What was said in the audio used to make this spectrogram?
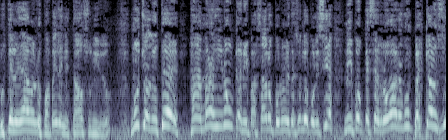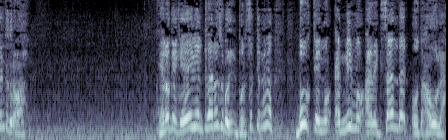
Usted le daban los papeles en Estados Unidos. Muchos de ustedes jamás y nunca ni pasaron por una estación de policía ni porque se robaron un pescado en su centro de trabajo. Quiero que quede bien claro por eso es que mismo, busquen el mismo Alexander Otaola.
